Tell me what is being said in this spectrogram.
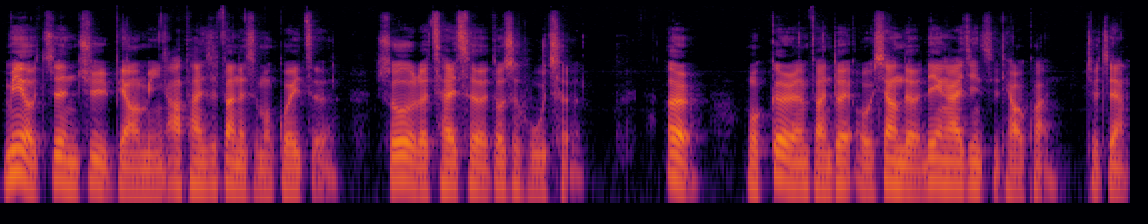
没有证据表明阿潘是犯了什么规则，所有的猜测都是胡扯；二、我个人反对偶像的恋爱禁止条款。就这样，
